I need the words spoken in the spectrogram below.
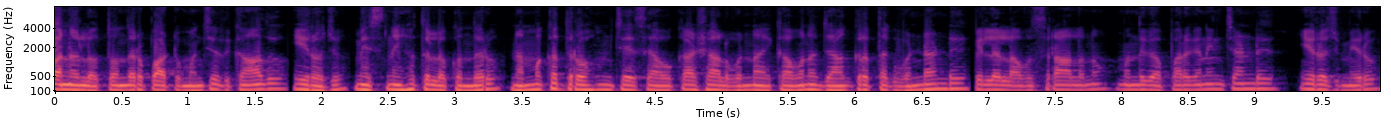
పనుల్లో తొందరపాటు మంచిది కాదు. ఈ రోజు మీ స్నేహితుల్లో కొందరు నమ్మక ద్రోహం చేసే అవకాశాలు ఉన్నాయి. కావున జాగ్రత్తగా ఉండండి. పిల్లల అవసరాలను ముందుగా పరిగణించండి. ఈ రోజు మీరు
